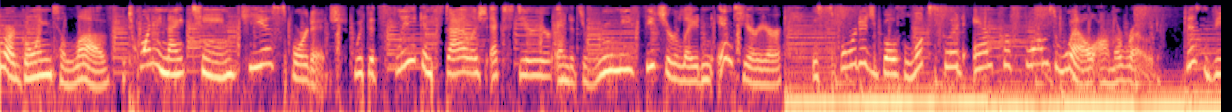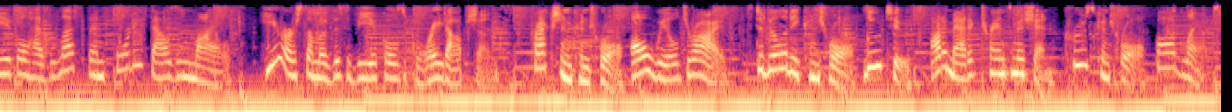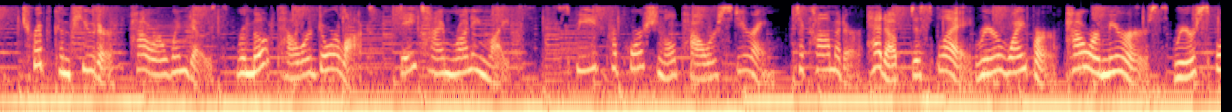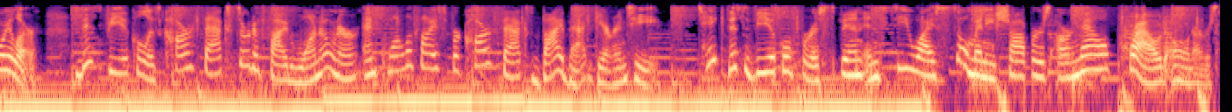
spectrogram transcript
you are going to love the 2019 Kia Sportage. With its sleek and stylish exterior and its roomy, feature-laden interior, the Sportage both looks good and performs well on the road. This vehicle has less than 40,000 miles. Here are some of this vehicle's great options. Traction control, all-wheel drive, stability control, Bluetooth, automatic transmission, cruise control, fog lamps, trip computer, power windows, remote power door locks, daytime running lights, speed proportional power steering, tachometer, head-up display, rear wiper, power mirrors, rear spoiler. This vehicle is Carfax certified one owner and qualifies for Carfax buyback guarantee. Take this vehicle for a spin and see why so many shoppers are now proud owners.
